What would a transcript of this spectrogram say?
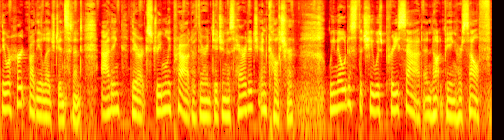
they were hurt by the alleged incident, adding they are extremely proud of their Indigenous heritage and culture. We noticed that she was pretty sad and not being herself,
